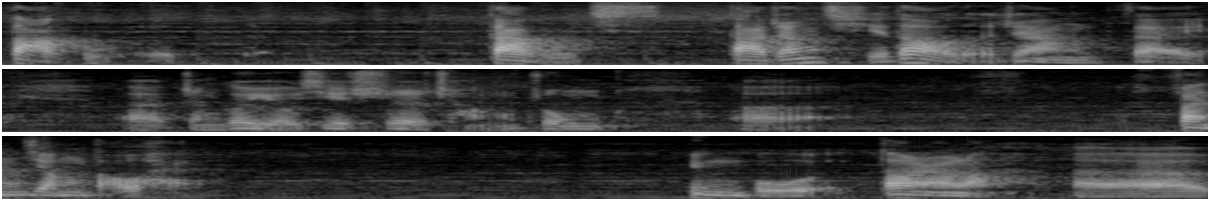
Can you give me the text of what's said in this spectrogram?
大股大股大张旗道的这样在呃整个游戏市场中呃翻江倒海，并不当然了，呃，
